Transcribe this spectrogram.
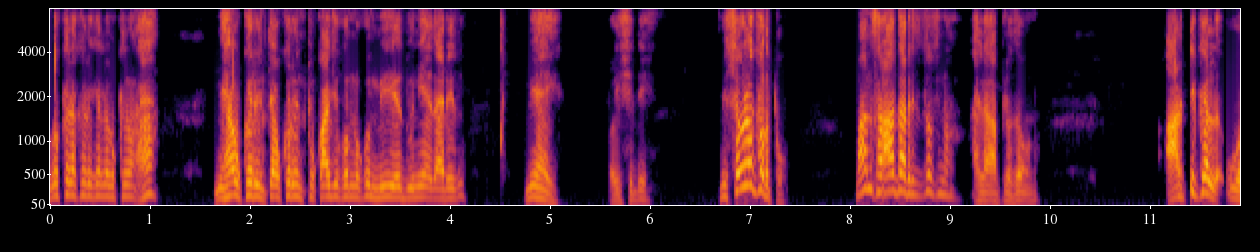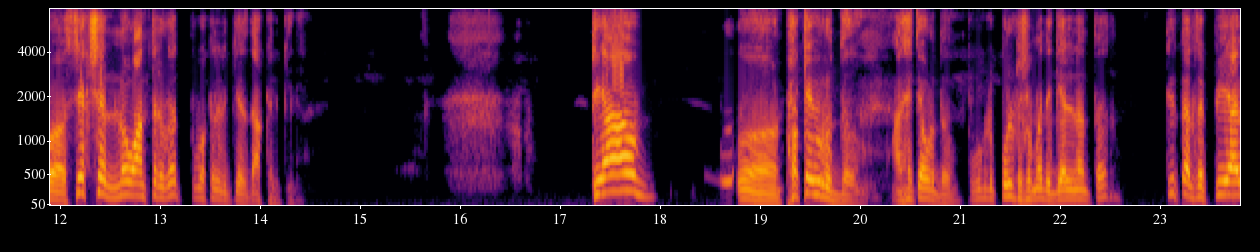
वकिलाकडे गेला वकील हा? मी ह्याव करीन त्याव करीन तू काळजी करू नको मी आहे दुनियादारी तू मी आहे. पैसे दे. मी सगळं करतो. माणसाला आधार देतोच ना आयला आपलं जाऊन. आर्टिकल व सेक्शन नऊ अंतर्गत वकिलाने केस दाखल केली. त्या ठोक्याविरुद्ध आणि ह्याच्याविरुद्ध पोलीस स्टेशनमध्ये गेल्यानंतर तिथलचं पी आय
